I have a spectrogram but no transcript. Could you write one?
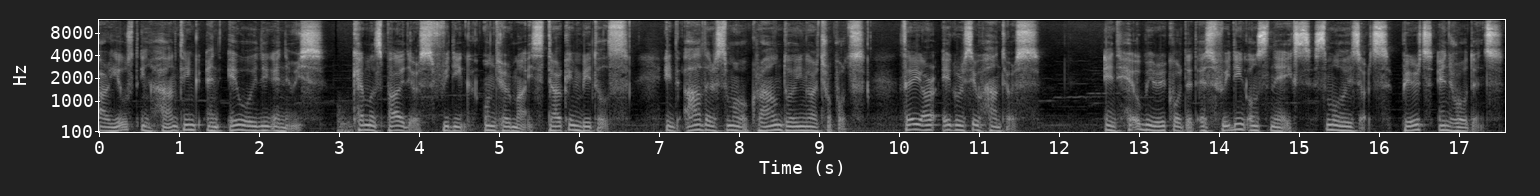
are used in hunting and avoiding enemies. Camel spiders feeding on termites, darkling beetles, and other small ground-dwelling arthropods. They are aggressive hunters and have been recorded as feeding on snakes, small lizards, birds and rodents.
